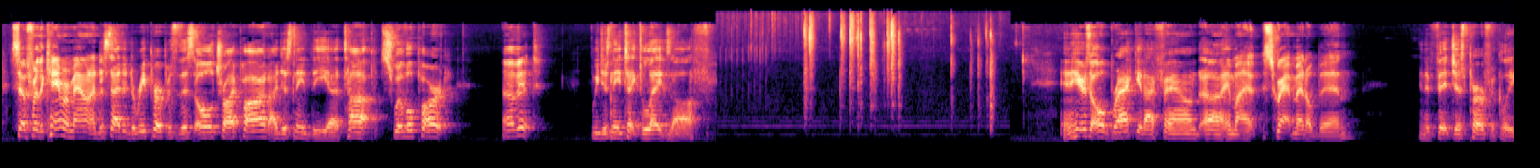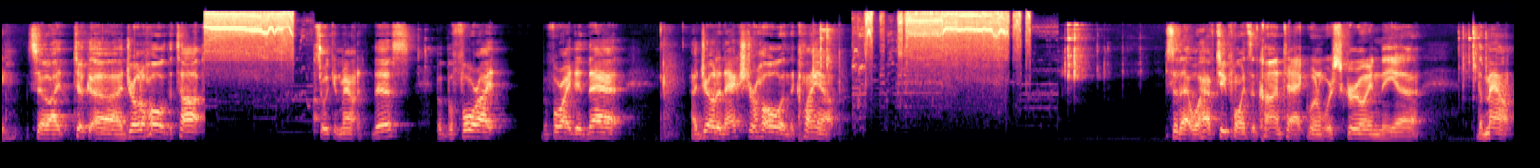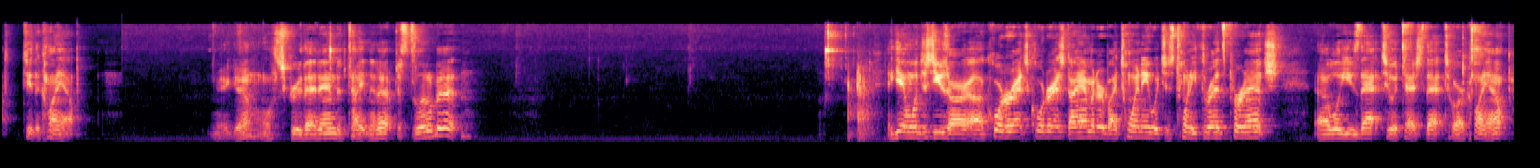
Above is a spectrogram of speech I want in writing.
So for the camera mount I decided to repurpose this old tripod. I just need the uh, top swivel part of it. We just need to take the legs off. And here's an old bracket I found uh, in my scrap metal bin. And it fit just perfectly. So I took, uh, drilled a hole at the top so we can mount this. But before I, before I did that, I drilled an extra hole in the clamp. So that we'll have two points of contact when we're screwing the, uh, the mount to the clamp. There you go. We'll screw that in to tighten it up just a little bit. Again, we'll just use our uh, quarter inch, quarter inch diameter by 20, which is 20 threads per inch. Uh, we'll use that to attach that to our clamp.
